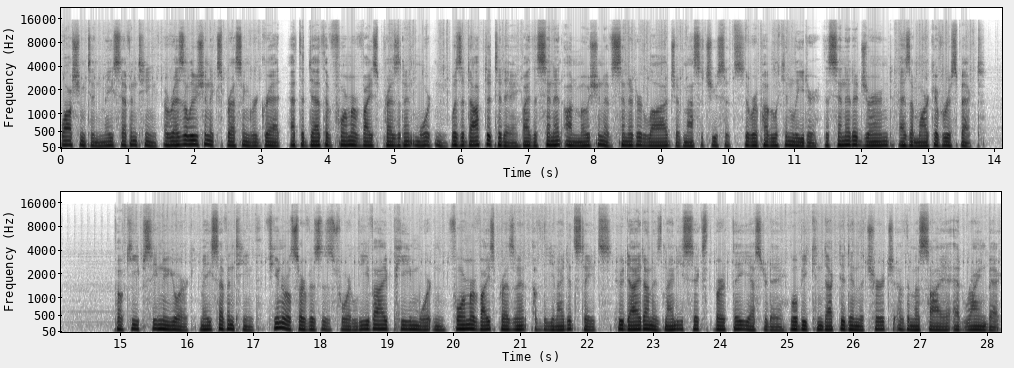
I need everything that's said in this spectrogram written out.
Washington, May 17th, a resolution expressing regret at the death of former Vice President Morton was adopted today by the Senate on motion of Senator Lodge of Massachusetts, the Republican leader. The Senate adjourned as a mark of respect. Poughkeepsie, New York, May 17th. Funeral services for Levi P. Morton, former Vice President of the United States, who died on his 96th birthday yesterday, will be conducted in the Church of the Messiah at Rhinebeck.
